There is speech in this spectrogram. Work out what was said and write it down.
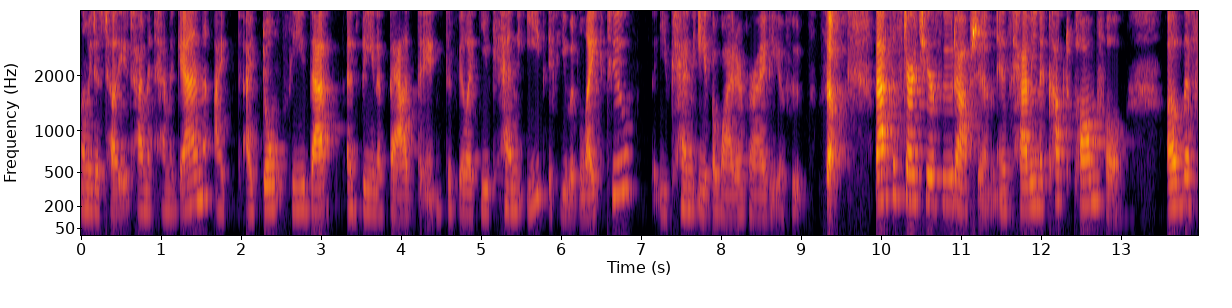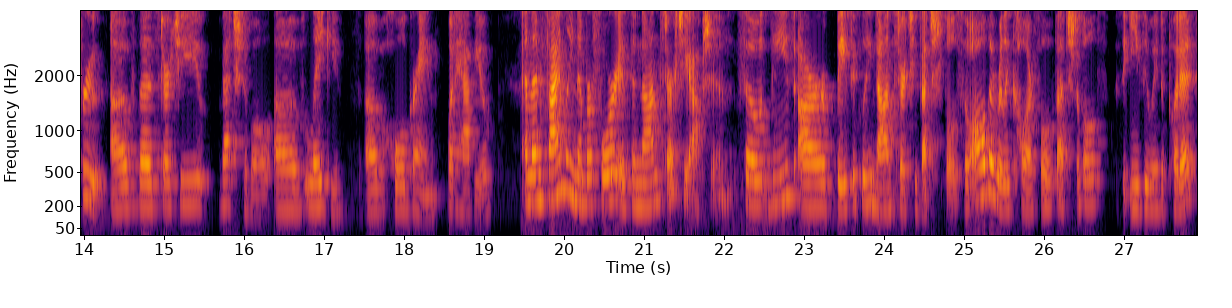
let me just tell you time and time again, I, I don't see that as being a bad thing to feel like you can eat if you would like to, that you can eat a wider variety of foods. So that's a starchier food option is having a cupped palmful of the fruit, of the starchy vegetable, of legumes, of whole grain, what have you. And then finally, number four is the non starchy option. So these are basically non starchy vegetables. So all the really colorful vegetables is the easy way to put it.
